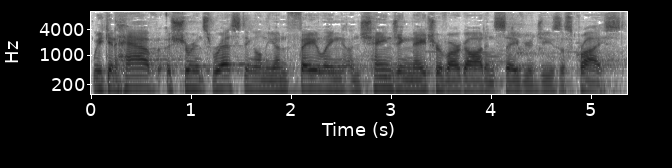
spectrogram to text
we can have assurance resting on the unfailing, unchanging nature of our God and Savior Jesus Christ.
